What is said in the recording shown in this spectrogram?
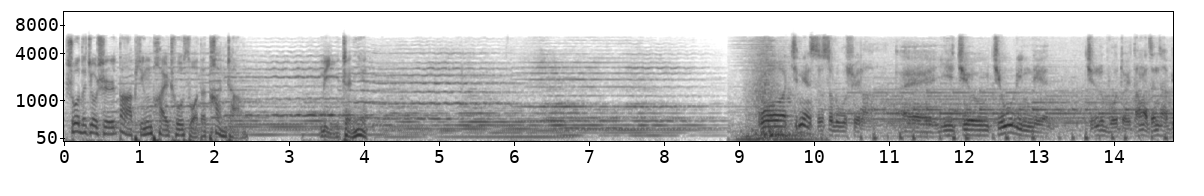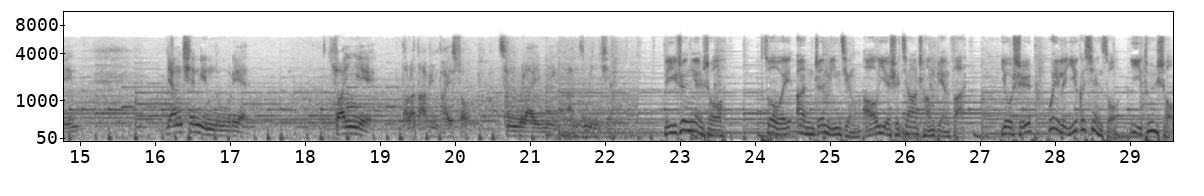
说的就是大坪派出所的探长李振念。我今年四十六岁了，哎，一九九零年进入部队当了侦察兵，两千零六年转业到了大坪派出所，成为了一名案子民警。李振念说。作为案侦民警，熬夜是家常便饭。有时为了一个线索，一蹲守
